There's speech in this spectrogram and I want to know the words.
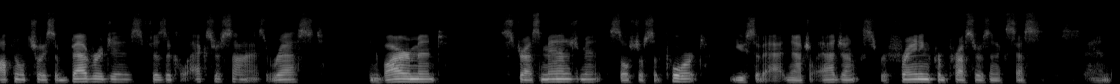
optimal choice of beverages, physical exercise, rest, environment, stress management, social support, use of natural adjuncts, refraining from pressors and excesses, and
